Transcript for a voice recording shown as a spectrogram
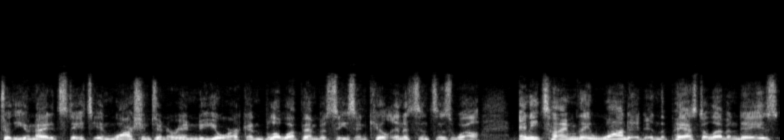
to the United States in Washington or in New York and blow up embassies and kill innocents as well. Anytime they wanted in the past 11 days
